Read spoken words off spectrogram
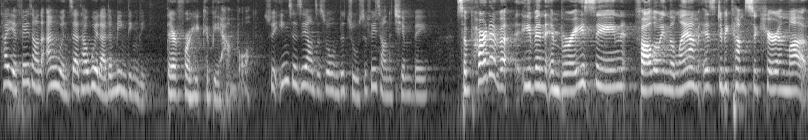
他也非常的安稳，在他未来的命定里。 Therefore, he could be humble. 所以因着这样子说，我们的主是非常的谦卑。 So, part of uh, even embracing following the Lamb is to become secure in love.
